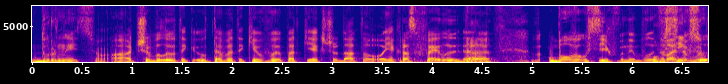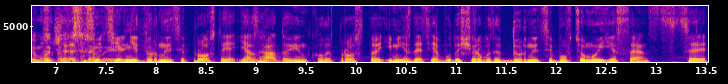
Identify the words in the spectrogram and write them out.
дурницю. А чи були у такі у тебе такі випадки, якщо да, то якраз фейли? Да. Е, бо у всіх вони були. У Давайте всіх будемо су- чесними. суцільні дурниці. Просто я, я згадую інколи, просто і мені здається, я буду ще робити дурниці, бо в цьому і є сенс. Це,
